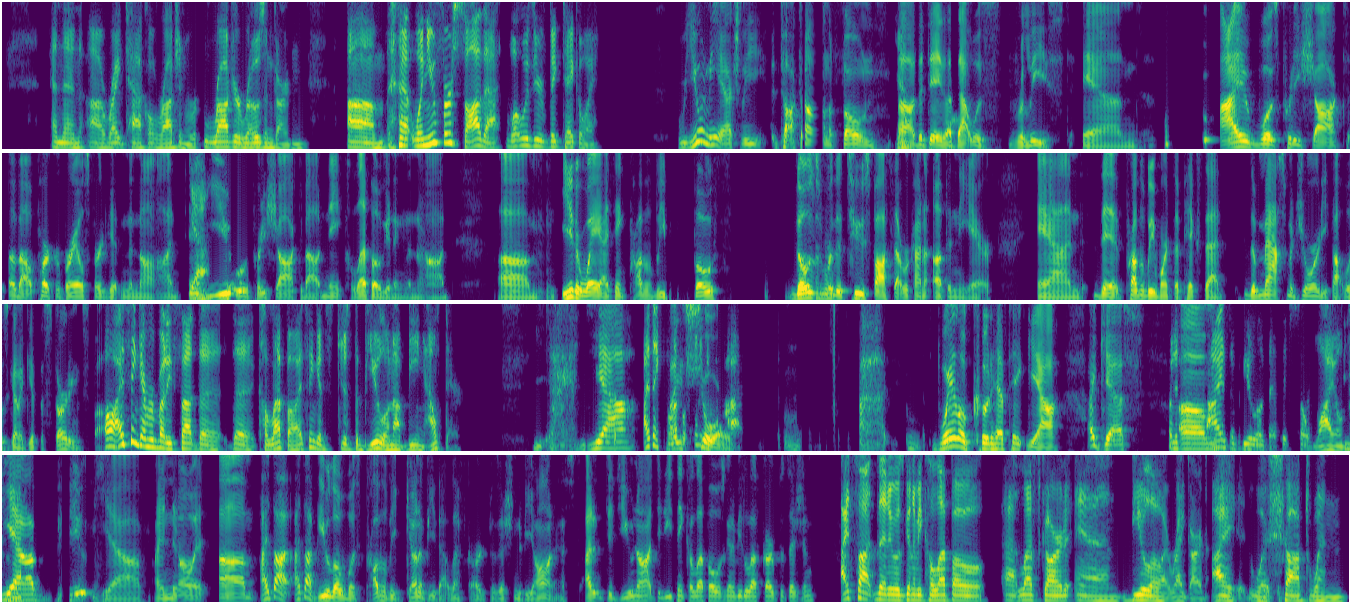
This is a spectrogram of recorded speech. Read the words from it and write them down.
And then uh, right tackle Roger, Roger Rosengarten. Um, when you first saw that, what was your big takeaway? Well, you and me actually talked on the phone yeah. uh, the day that that was released, and I was pretty shocked about Parker Brailsford getting the nod, yeah. and you were pretty shocked about Nate Kalepo getting the nod. Um, either way, I think probably both those were the two spots that were kind of up in the air, and that probably weren't the picks that the mass majority thought was going to get the starting spot. Oh, I think everybody thought the the Kalepo. I think it's just the Buelow not being out there. Yeah, I think I, sure. Uh, Buelow could have taken. Yeah, I guess. But it's um, the size of Buelow that is so wild. yeah, Bu- yeah, I know it. Um, I thought I thought Buelow was probably gonna be that left guard position. To be honest, I did you not? Did you think Kalepo was gonna be the left guard position? I thought that it was gonna be Kalepo at left guard and Buelow at right guard. I was shocked when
